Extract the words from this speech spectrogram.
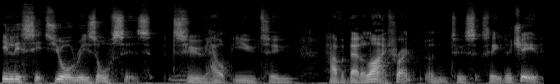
elicits your resources to help you to have a better life, right? And to succeed and achieve.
